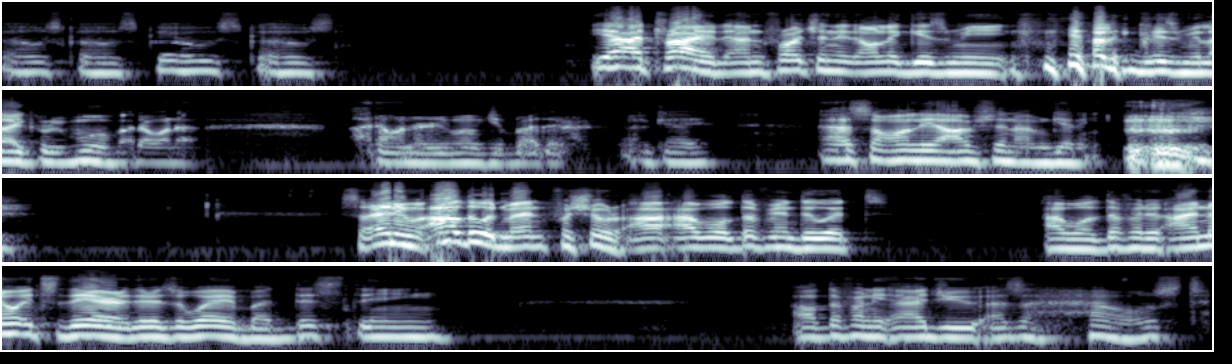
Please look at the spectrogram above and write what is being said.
Goes, goes, goes, goes. Yeah, I tried. Unfortunately, it only gives me only gives me like remove. I don't wanna I don't wanna remove you, brother. Okay. That's the only option I'm getting. so anyway, I'll do it, man, for sure. I, I will definitely do it. I will definitely I know it's there, there's a way, but this thing I'll definitely add you as a host.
